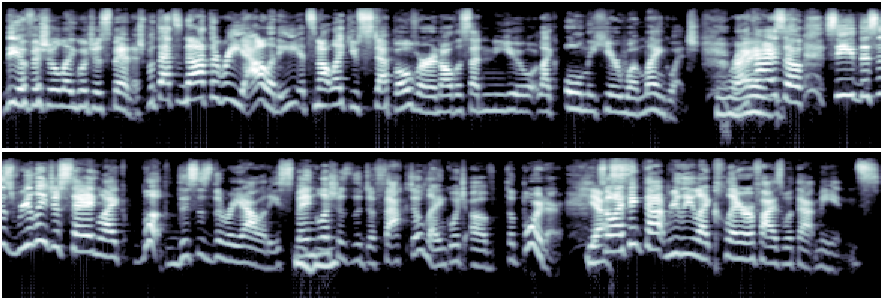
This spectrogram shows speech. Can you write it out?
the official language is Spanish. But that's not the reality. It's not like you step over and all of a sudden you like only hear one language. Right, right guys? So see, this is really just saying like, look, this is the reality. Spanglish mm-hmm. is the de facto language of the border. Yes. So I think that really like clarifies what that means.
